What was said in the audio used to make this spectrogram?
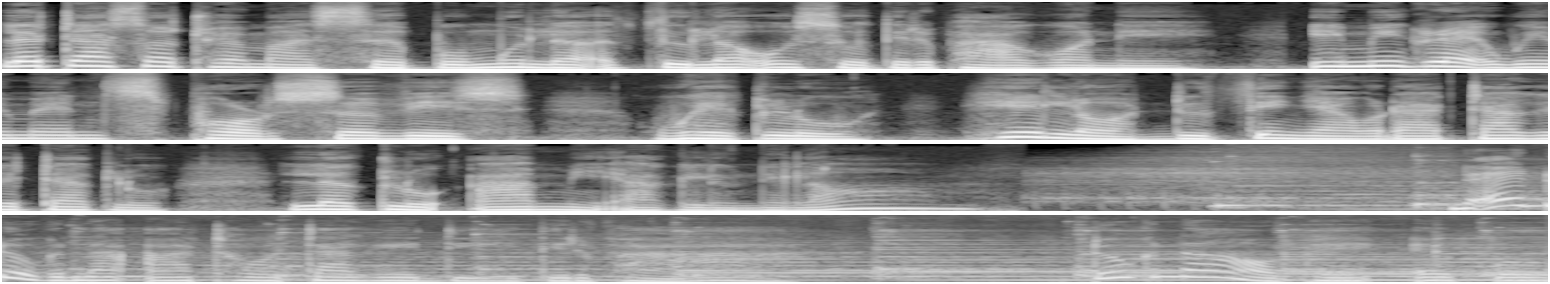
လက်တဆော့ထွဲမှာစပမှုလအတူလောအဆိုတေဖာကောနေ Immigrant Women Support Service ဝဲကလို ဟေလောဒုတိညာဝဒတာဂက်တက်လိုလက်ကလိုအာမီအကလူနေလောနဲ့ဒုကနာအာထောတာဂက်ဒီတေဖာဒုကနာအဖဲ Apple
